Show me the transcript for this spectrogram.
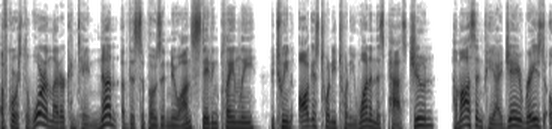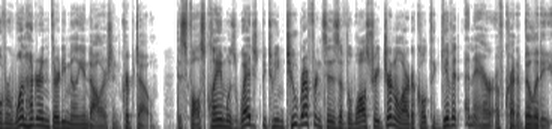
Of course, the Warren letter contained none of this supposed nuance, stating plainly between August 2021 and this past June, Hamas and PIJ raised over $130 million in crypto. This false claim was wedged between two references of the Wall Street Journal article to give it an air of credibility.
